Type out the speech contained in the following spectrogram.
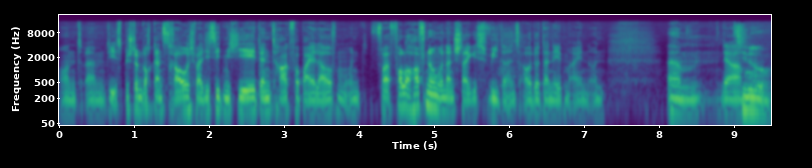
Und ähm, die ist bestimmt auch ganz traurig, weil die sieht mich jeden Tag vorbeilaufen und voller Hoffnung und dann steige ich wieder ins Auto daneben ein. Und ähm, ja. Tino,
